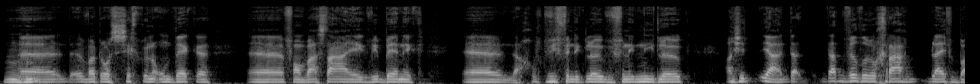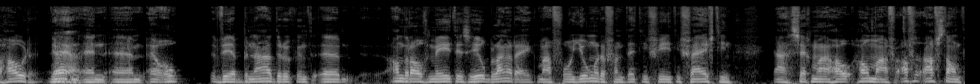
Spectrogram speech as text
Mhm. Eh, waardoor ze zich kunnen ontdekken, van waar sta ik, wie ben ik, nou goed, wie vind ik leuk, wie vind ik niet leuk. Als je, ja, dat, dat wilden we graag blijven behouden. Ja, ja. En, en ehm, ook weer benadrukkend, ehm, anderhalf meter is heel belangrijk. Maar voor jongeren van 13, 14, 15, ja, zeg maar, hou, hou maar af, afstand.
